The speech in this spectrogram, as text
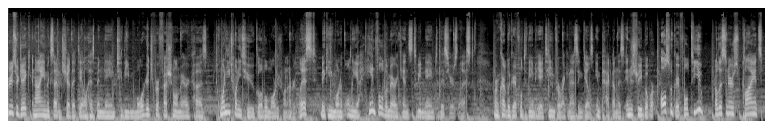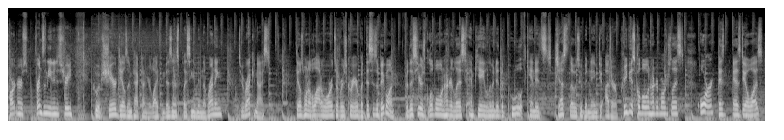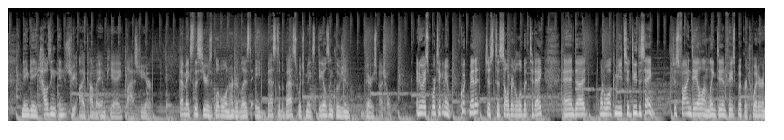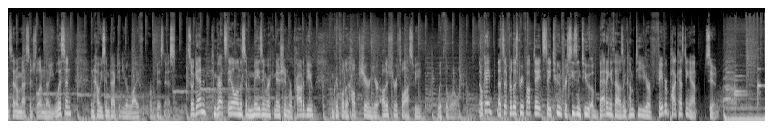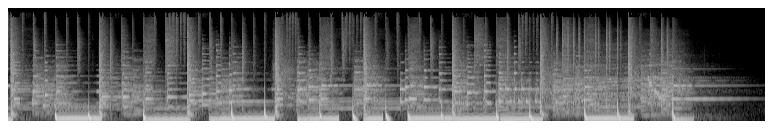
producer Jake, and I am excited to share that Dale has been named to the Mortgage Professional America's 2022 Global Mortgage 100 list, making him one of only a handful of Americans to be named to this year's list. We're incredibly grateful to the MPA team for recognizing Dale's impact on this industry, but we're also grateful to you, our listeners, clients, partners, friends in the industry who have shared Dale's impact on your life and business, placing him in the running to be recognized. Dale's won a lot of awards over his career, but this is a big one. For this year's Global 100 list, MPA limited the pool of candidates to just those who've been named to either a previous Global 100 mortgage list or, as, as Dale was, named a housing industry icon by MPA last year. That makes this year's Global 100 list a best of the best, which makes Dale's inclusion very special. Anyways, we're taking a quick minute just to celebrate a little bit today and uh, want to welcome you to do the same. Just find Dale on LinkedIn, Facebook, or Twitter and send him a message, let him know you listen and how he's impacted your life or business. So, again, congrats, Dale, on this amazing recognition. We're proud of you and grateful to help share your other First philosophy with the world. Okay, that's it for this brief update. Stay tuned for season two of Batting a Thousand. Come to your favorite podcasting app soon.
